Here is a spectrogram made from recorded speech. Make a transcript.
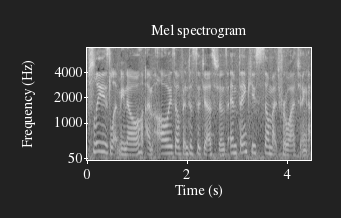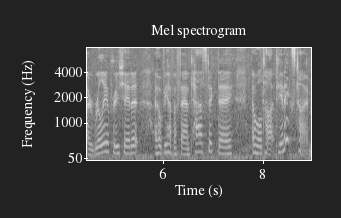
please let me know. I'm always open to suggestions. And thank you so much for watching. I really appreciate it. I hope you have a fantastic day, and we'll talk to you next time.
